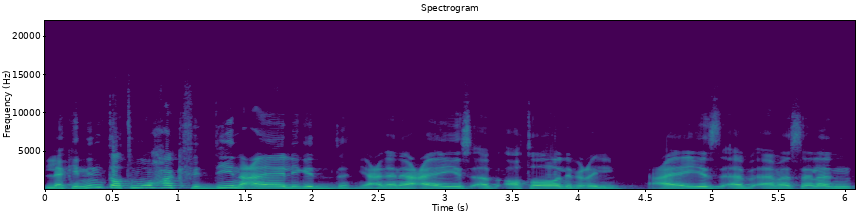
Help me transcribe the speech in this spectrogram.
لكن أنت طموحك في الدين عالي جدا. يعني أنا عايز أبقى طالب علم. عايز أبقى مثلا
